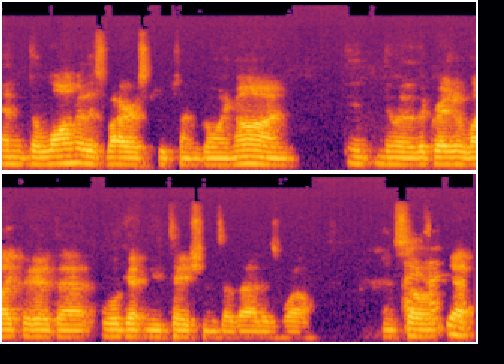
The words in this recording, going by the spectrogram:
and the longer this virus keeps on going on, the greater likelihood that we'll get mutations of that as well. And so, I, I, yeah. I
